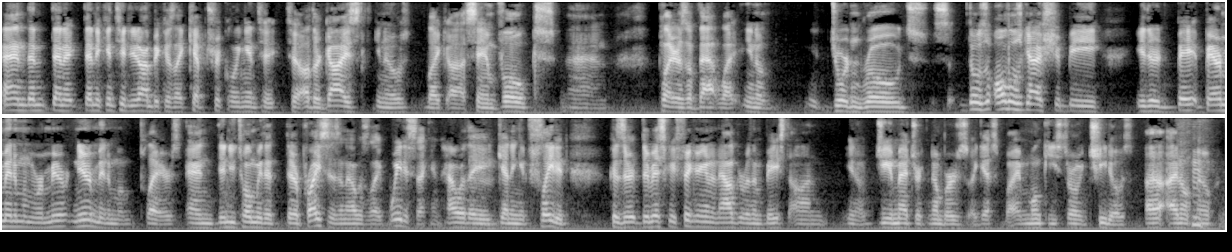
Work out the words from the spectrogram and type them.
And then then it then it continued on because I kept trickling into to other guys, you know, like uh, Sam Vokes and players of that like you know Jordan Rhodes. Those all those guys should be either ba- bare minimum or near minimum players. And then you told me that their prices, and I was like, wait a second, how are they getting inflated? Because they're they're basically figuring out an algorithm based on you know geometric numbers, I guess, by monkeys throwing Cheetos. I, I don't know.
